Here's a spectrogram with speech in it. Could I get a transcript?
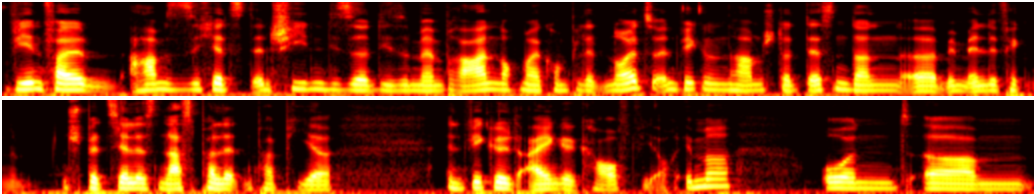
Auf jeden Fall haben sie sich jetzt entschieden, diese, diese Membran nochmal komplett neu zu entwickeln und haben stattdessen dann äh, im Endeffekt ein spezielles Nasspalettenpapier entwickelt, eingekauft, wie auch immer. Und ähm,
